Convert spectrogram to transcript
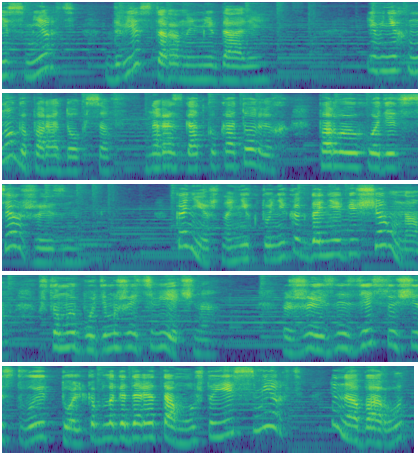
и смерть – две стороны медали. И в них много парадоксов, на разгадку которых порой уходит вся жизнь. Конечно, никто никогда не обещал нам, что мы будем жить вечно. Жизнь здесь существует только благодаря тому, что есть смерть, и наоборот.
